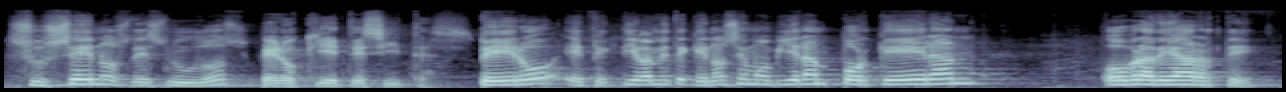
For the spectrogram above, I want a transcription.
sus senos desnudos. Pero quietecitas. Pero efectivamente que no se movieran porque eran obra de arte.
